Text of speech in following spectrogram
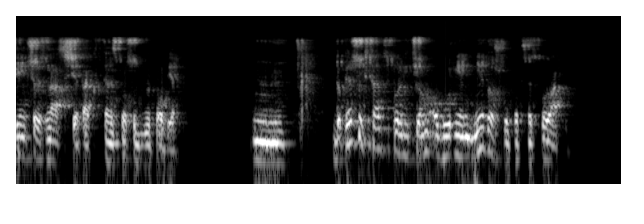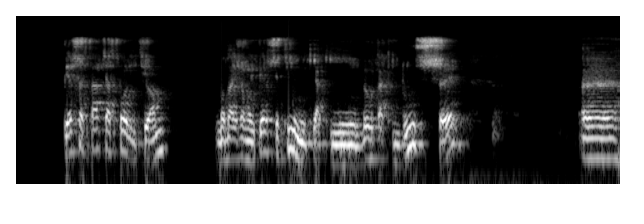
większość z nas się tak w ten sposób wypowie. Do pierwszych starć z policją ogólnie nie doszło poprzez Polaków. Pierwsze starcia z policją, bodajże mój pierwszy filmik, jaki był taki dłuższy, e,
